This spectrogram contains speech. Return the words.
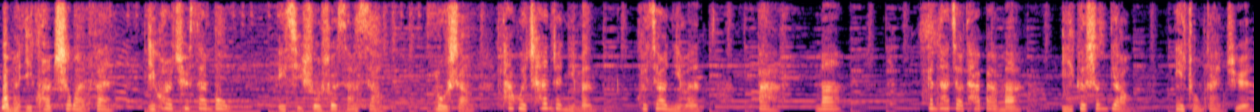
我们一块吃晚饭，一块去散步，一起说说笑笑。路上他会搀着你们，会叫你们爸妈，跟他叫他爸妈，一个声调。一种感觉。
